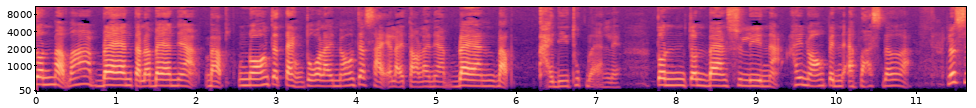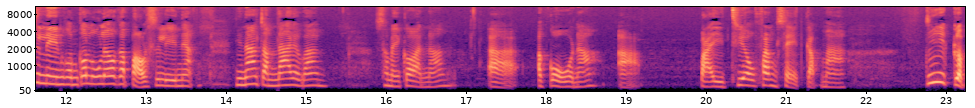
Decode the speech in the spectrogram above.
จนแบบว่าแบรนด์แต่ละแบรนด์เนี่ยแบบน้องจะแต่งตัวอะไรน้องจะใส่อะไรต่ออะไรเนี่ยแบรนด์แบบขายดีทุกแบรนด์เลย จนจนแบรนด์ Celine อะให้น้องเป็น ambassador แล้ว Celine คนก็รู้แล้วว่ากระเป๋า Celine เนี่ย ดีน่าจำได้เลยว่า สมัยก่อนนะอ่าอโกนะอ่าไปเที่ยวฝรั่งเศสกลับมาที่เกือบ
